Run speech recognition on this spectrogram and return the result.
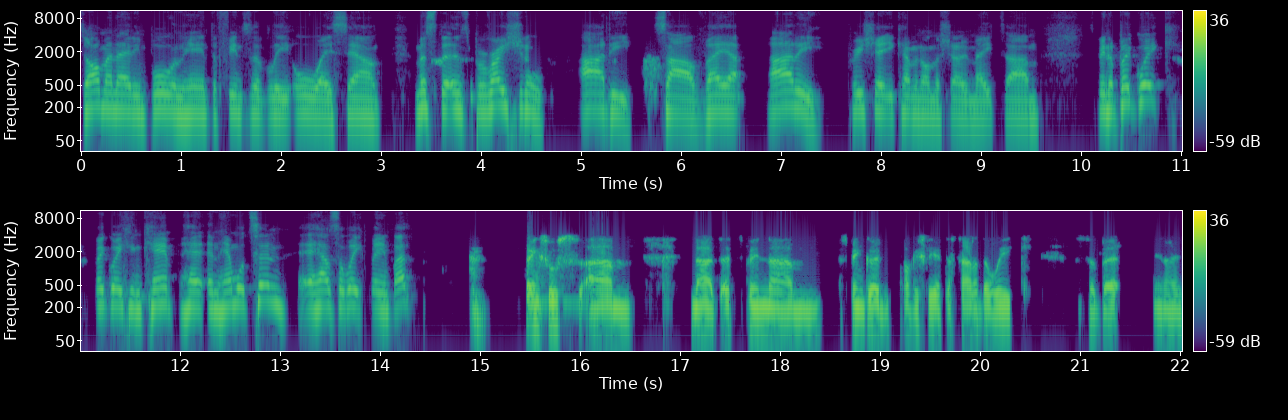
dominating ball in hand, defensively, always sound. Mr. Inspirational, Ardie Savea. Ardie, appreciate you coming on the show, mate. Um, it's been a big week, big week in camp in Hamilton. How's the week been, bud? Thanks, Us. Um, no, it's been um, it's been good. Obviously, at the start of the week, it's a bit you know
